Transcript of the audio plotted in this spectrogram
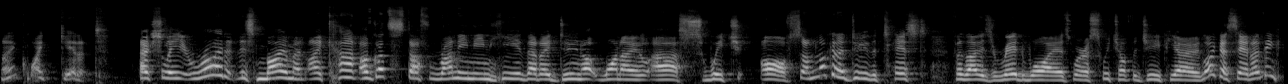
I don't quite get it. Actually, right at this moment, I can't, I've got stuff running in here that I do not want to uh, switch off. So I'm not going to do the test for those red wires where I switch off the GPO. Like I said, I think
